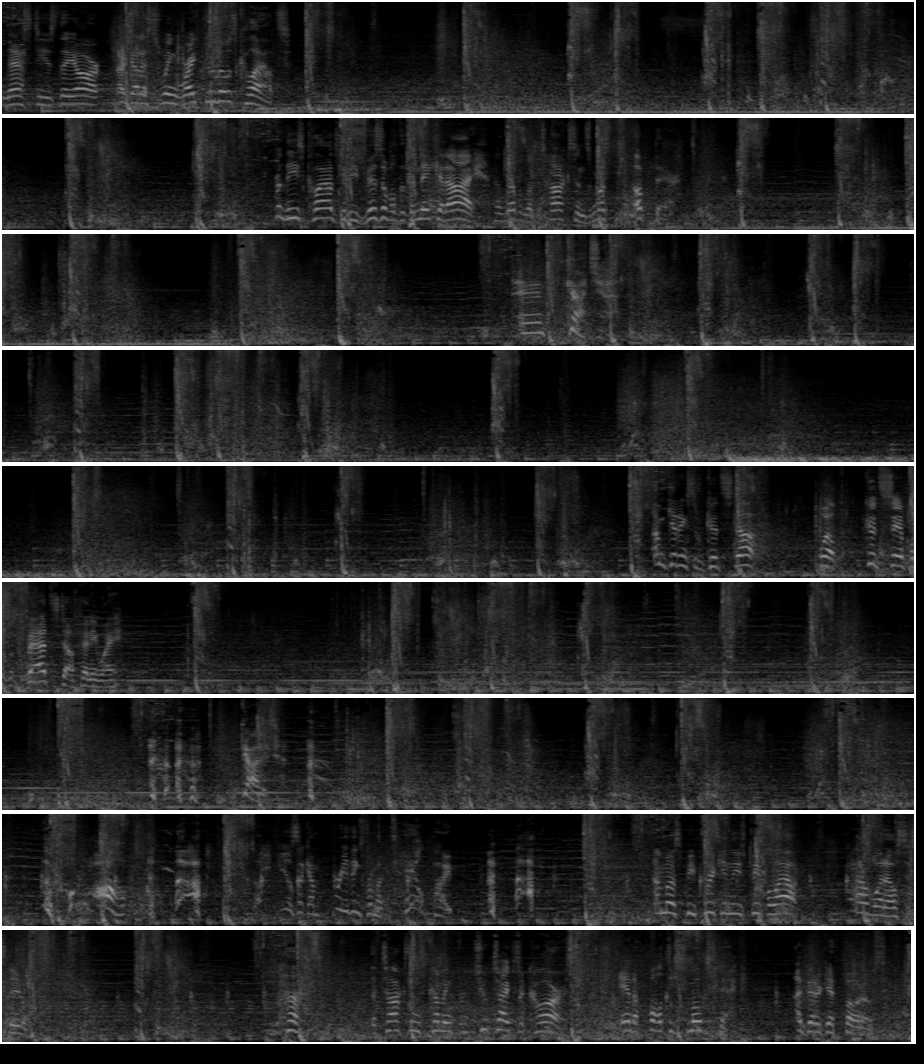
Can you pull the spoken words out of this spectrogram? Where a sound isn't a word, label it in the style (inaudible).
Nasty as they are, I gotta swing right through those clouds. For these clouds to be visible to the naked eye, the level of toxins must be up there. And gotcha! I'm getting some good stuff. Well, good samples of bad stuff anyway. (coughs) Got it. (coughs) Oh! Feels like I'm breathing from a tailpipe. (coughs) I must be freaking these people out. Ah, what else is new? Huh. The toxin's coming from two types of cars, and a faulty smokestack. I better get photos.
